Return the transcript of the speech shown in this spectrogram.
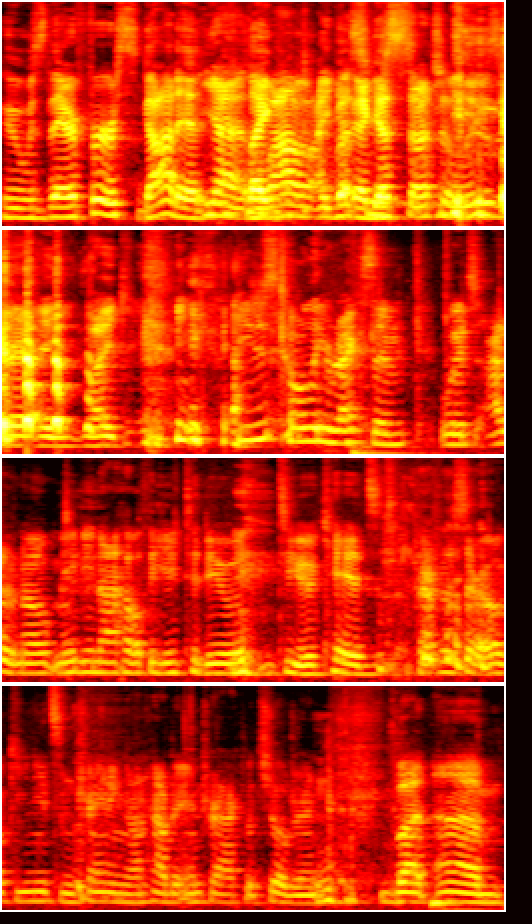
who was there first got it. Yeah, like wow, I guess you're such a loser. and, like, he, he just totally wrecks him, which, I don't know, maybe not healthy to do to your kids. Professor Oak, you need some training on how to interact with children. But, um,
